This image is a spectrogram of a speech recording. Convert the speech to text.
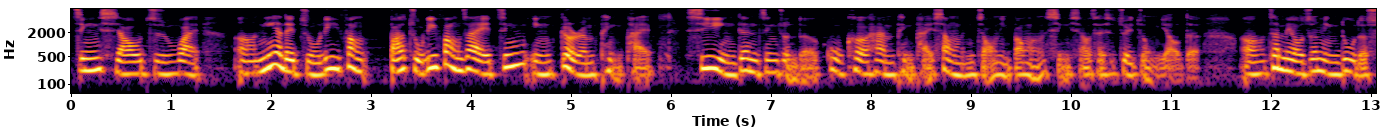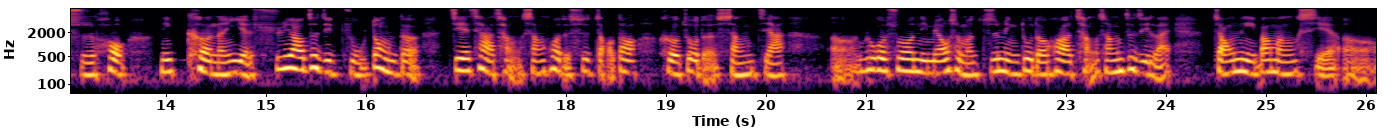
经销之外，嗯，你也得主力放。把主力放在经营个人品牌，吸引更精准的顾客和品牌上门找你帮忙行销才是最重要的。嗯，在没有知名度的时候，你可能也需要自己主动的接洽厂商，或者是找到合作的商家。嗯，如果说你没有什么知名度的话，厂商自己来找你帮忙写呃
